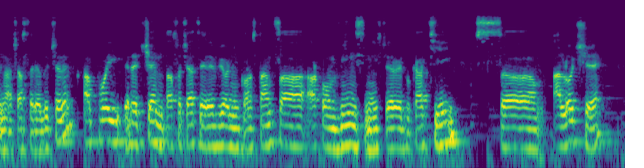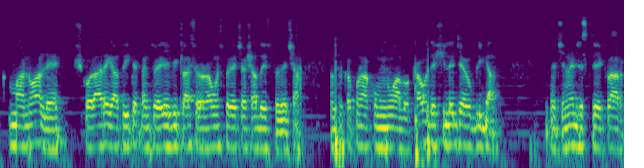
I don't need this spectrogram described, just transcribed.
prin această reducere. Apoi, recent, Asociația Elevilor din Constanța a convins Ministerul Educației să aloce manuale școlare gratuite pentru elevii claselor a 11 și a 12 pentru că până acum nu alocau, deși legea e obligat. Deci în lege scrie clar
